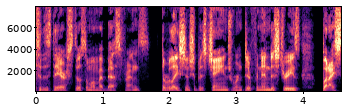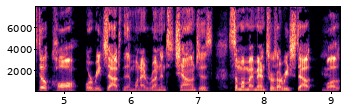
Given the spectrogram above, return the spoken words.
to this day are still some of my best friends. The relationship has changed. We're in different industries, but I still call or reach out to them when I run into challenges. Some of my mentors, I reached out while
